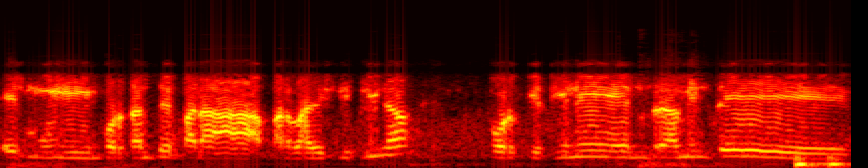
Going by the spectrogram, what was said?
es muy importante para, para la disciplina porque tienen realmente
